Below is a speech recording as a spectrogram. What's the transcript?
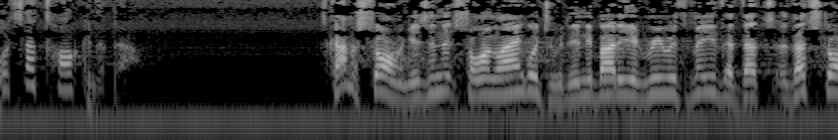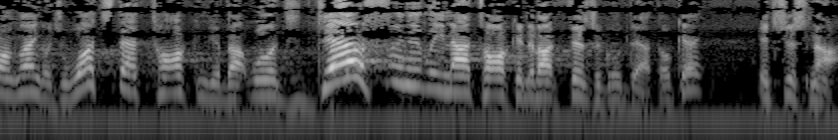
What's that talking about? It's kind of strong, isn't it? Strong language. Would anybody agree with me that that's, that's strong language? What's that talking about? Well, it's definitely not talking about physical death, okay? It's just not.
